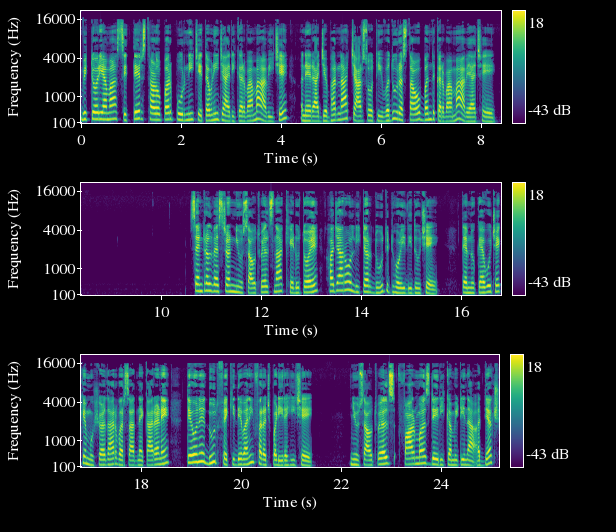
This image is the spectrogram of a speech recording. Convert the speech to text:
વિક્ટોરિયામાં સિત્તેર સ્થળો પર પૂરની ચેતવણી જારી કરવામાં આવી છે અને રાજ્યભરના ચારસોથી વધુ રસ્તાઓ બંધ કરવામાં આવ્યા છે. સેન્ટ્રલ વેસ્ટર્ન ન્યૂ સાઉથ વેલ્સના ખેડૂતોએ હજારો લીટર દૂધ ઢોળી દીધું છે. તેમનું કહેવું છે કે મુશળધાર વરસાદને કારણે તેઓને દૂધ ફેંકી દેવાની ફરજ પડી રહી છે. New South Wales farmers dairy કમિટીના અધ્યક્ષ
